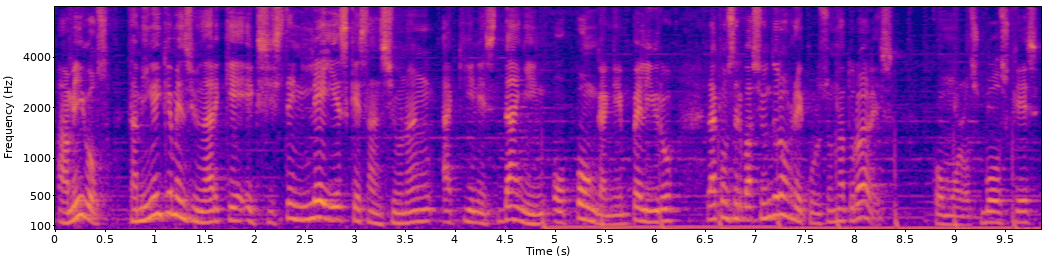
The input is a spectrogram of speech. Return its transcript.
Amigos, también hay que mencionar que existen leyes que sancionan a quienes dañen o pongan en peligro la conservación de los recursos naturales, como los bosques,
